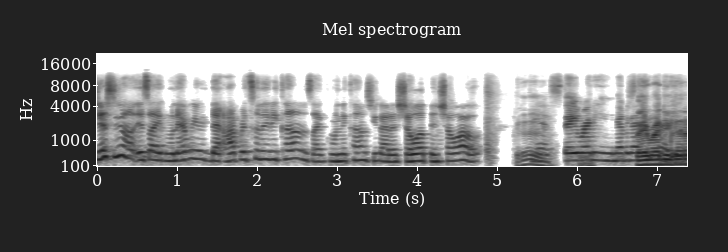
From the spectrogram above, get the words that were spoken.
just you know, it's like whenever that opportunity comes, like when it comes, you got to show up and show out. Good. Yeah, stay ready. You never got stay ready. You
